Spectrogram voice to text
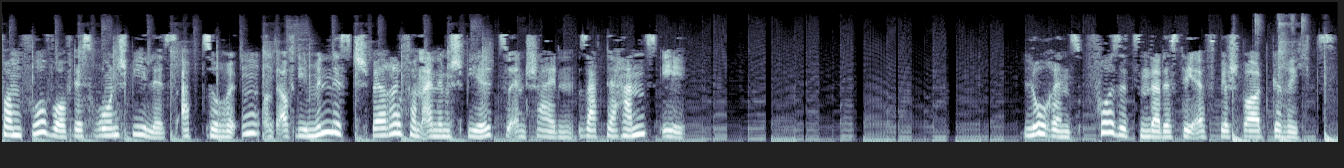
vom Vorwurf des rohen Spieles abzurücken und auf die Mindestsperre von einem Spiel zu entscheiden, sagte Hans E. Lorenz, Vorsitzender des DFB-Sportgerichts.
